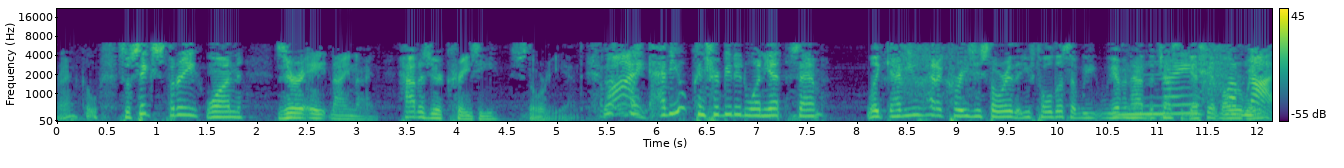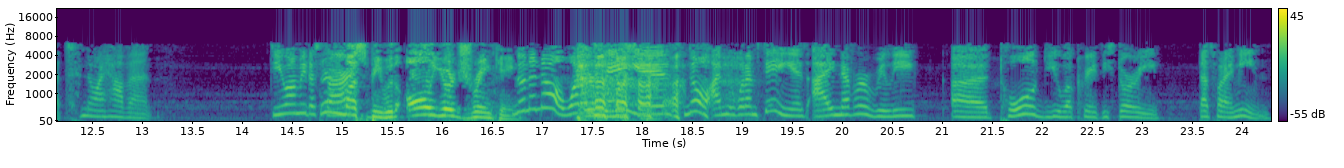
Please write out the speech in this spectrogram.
right. Cool. So six three one zero eight nine nine. How does your crazy story end? Come on. Wait, have you contributed one yet, Sam? Like, have you had a crazy story that you've told us that we, we haven't had the chance to guess yet while have we're waiting? not. No, I haven't. Do you want me to start? There start? must be with all your drinking. No, no, no. What I'm saying is, no. I mean, what I'm saying is, I never really uh, told you a crazy story. That's what I mean.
